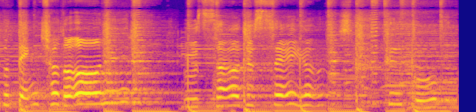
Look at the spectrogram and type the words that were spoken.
치고 땡쳐도 오늘은 웃어주세요. 그 복은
